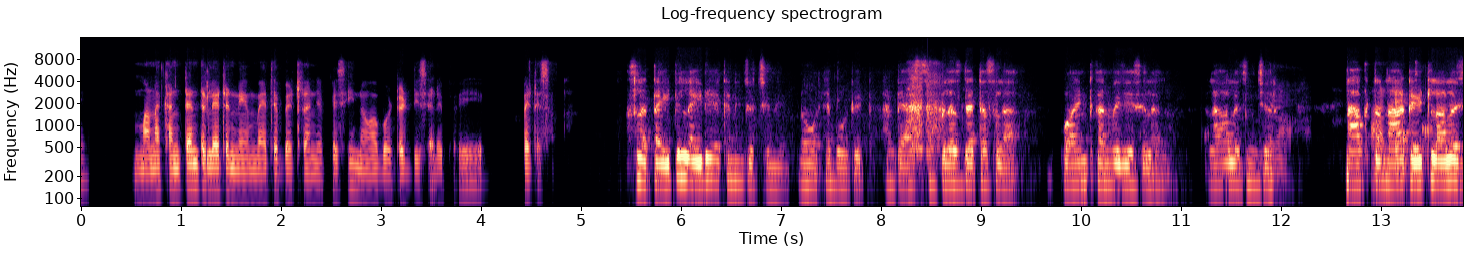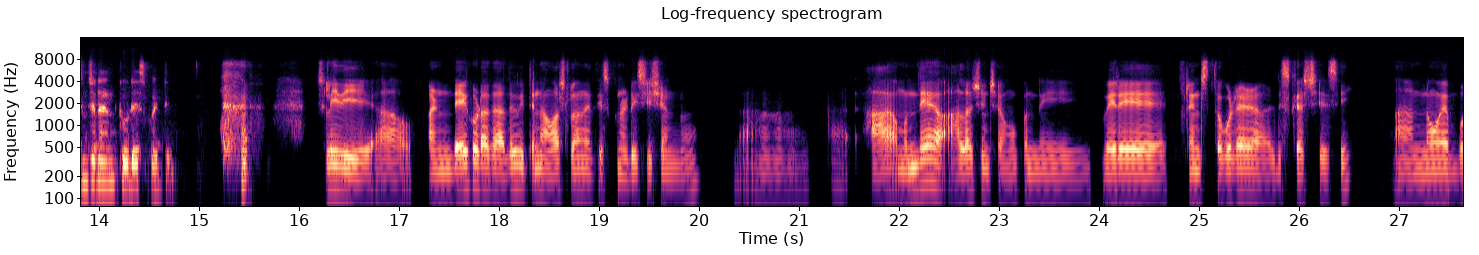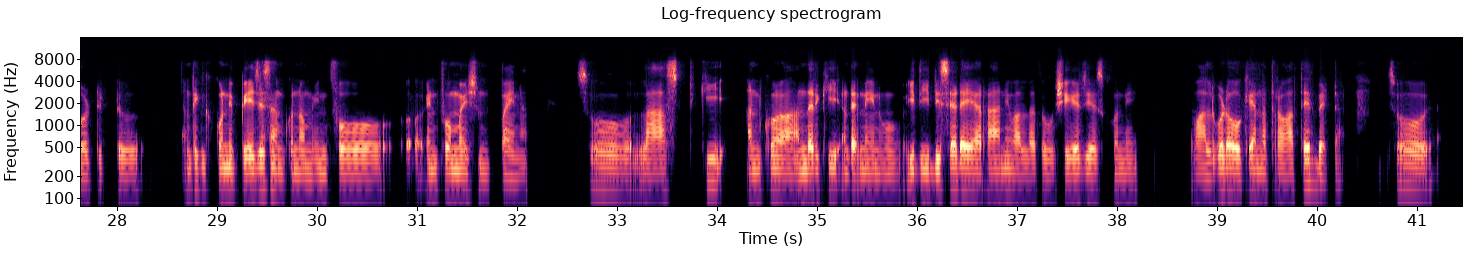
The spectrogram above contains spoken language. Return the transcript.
మన కంటెంట్ రిలేటెడ్ నేమ్ అయితే బెటర్ అని చెప్పేసి నో అబౌట్ డిసైడ్ అయిపోయి పెట్టేసాం అసలు టైటిల్ ఐడియా ఎక్కడి నుంచి వచ్చింది? నో అబౌట్ ఇట్ అంటే యాజ్ సింపుల్ as దట్ అసలు పాయింట్ కన్వే చేసేలాగా. ఎలా ఆలోచించారు. నాకు నా టైటిల్ ఆలోచించడానికి టూ డేస్ పట్టింది. యాక్చువల్లీ ఇది వన్ డే కూడా కాదు విత్ ఇన్ అవర్స్లోనే తీసుకున్న డిసిషన్ ఆ ముందే ఆలోచించాము కొన్ని వేరే ఫ్రెండ్స్తో కూడా డిస్కస్ చేసి నో అబౌట్ ఇట్ అంటే ఇంకా కొన్ని పేజెస్ అనుకున్నాం ఇన్ఫో ఇన్ఫర్మేషన్ పైన. సో లాస్ట్కి అనుకో అందరికి అంటే నేను ఇది డిసైడ్ అయ్యారా అని వాళ్ళతో షేర్ చేసుకొని వాళ్ళు కూడా ఓకే అన్న తర్వాతే బెటర్ సో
